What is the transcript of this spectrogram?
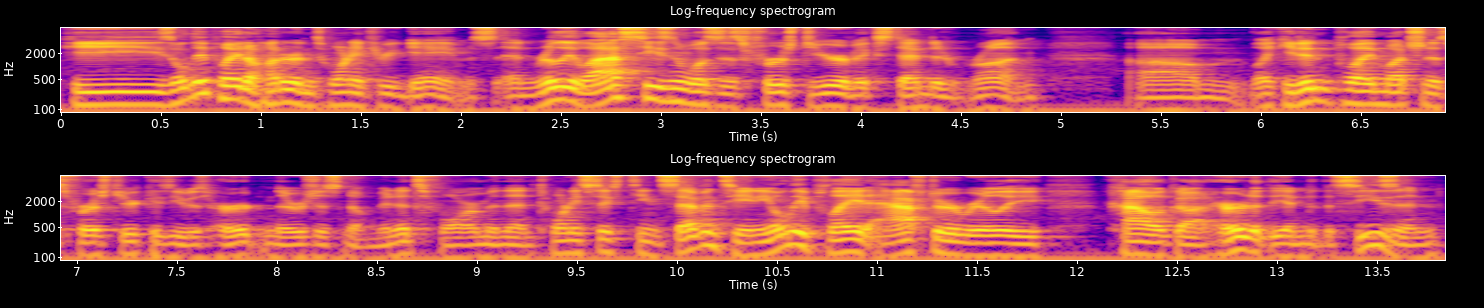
he's only played 123 games, and really last season was his first year of extended run. Um, like he didn't play much in his first year because he was hurt and there was just no minutes for him. And then 2016-17, he only played after really Kyle got hurt at the end of the season.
